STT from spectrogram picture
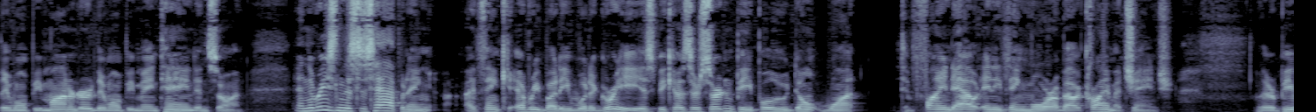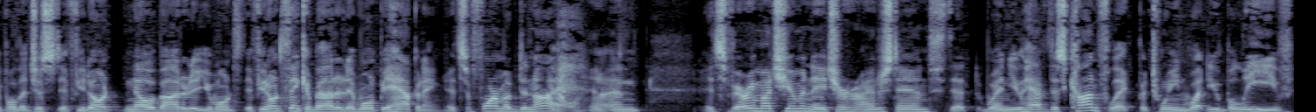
They won't be monitored. They won't be maintained and so on. And the reason this is happening, I think everybody would agree, is because there's certain people who don't want to find out anything more about climate change. There are people that just, if you don't know about it, you won't, if you don't think about it, it won't be happening. It's a form of denial. and it's very much human nature. I understand that when you have this conflict between what you believe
